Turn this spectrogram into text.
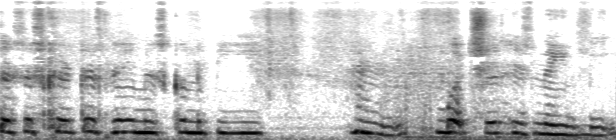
Guess this character's name is gonna be. Hmm. What should his name be?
